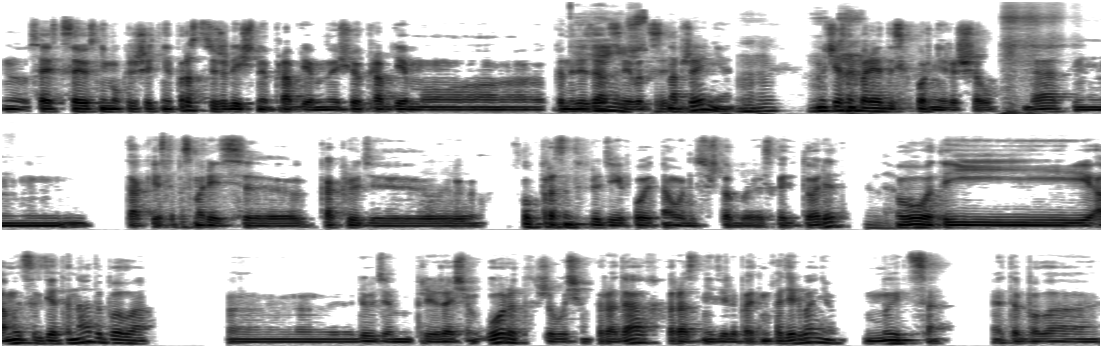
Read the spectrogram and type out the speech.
ну, Советский Союз не мог решить не просто жилищную проблему, но еще и проблему канализации и водоснабжения. Угу. Ну, честно говоря, до сих пор не решил. Да? Так, если посмотреть, как люди сколько процентов людей ходят на улицу, чтобы сходить в туалет. Да. Вот, и... А мыться где-то надо было э, людям, приезжающим в город, живущим в городах, раз в неделю, поэтому ходили в баню, мыться. Это было...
